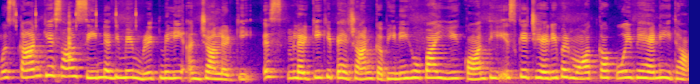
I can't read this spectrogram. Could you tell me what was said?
मुस्कान के साथ सीन नदी में मृत मिली अनजान लड़की। इस लड़की की पहचान कभी नहीं हो पाई। ये कौन थी? इसके चेहरे पर मौत का कोई भय नहीं था।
